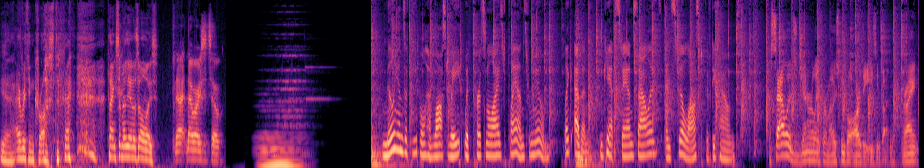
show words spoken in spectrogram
yeah, everything crossed. Thanks a million as always. No, no worries at all. Millions of people have lost weight with personalized plans from Noom, like Evan, who can't stand salads and still lost fifty pounds. Salads, generally, for most people, are the easy button, right?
